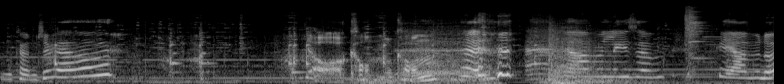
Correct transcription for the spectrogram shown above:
Det kan ikke være det. Ja, kan og kan. Ja, men liksom Hva gjør vi nå?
